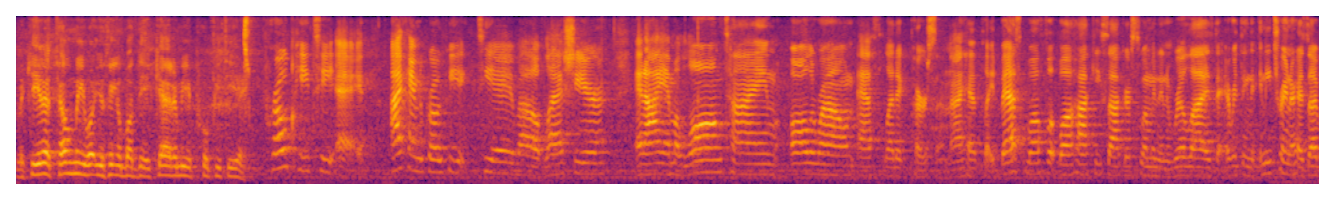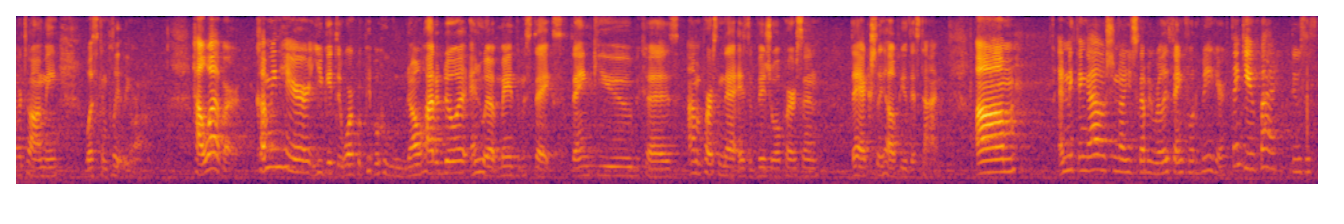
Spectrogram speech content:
Lakita, tell me what you think about the Academy PROPTA. Pro PTA. I came to PROPTA about last year, and I am a long time, all around athletic person. I have played basketball, football, hockey, soccer, swimming, and realized that everything that any trainer has ever taught me was completely wrong. However, coming here, you get to work with people who know how to do it and who have made the mistakes. Thank you, because I'm a person that is a visual person. They actually help you this time. Um, anything else, you know, you just gotta be really thankful to be here. Thank you. Bye. Deuces.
